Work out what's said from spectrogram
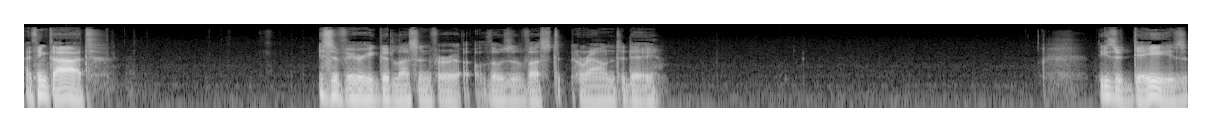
I think that is a very good lesson for those of us around today. These are days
